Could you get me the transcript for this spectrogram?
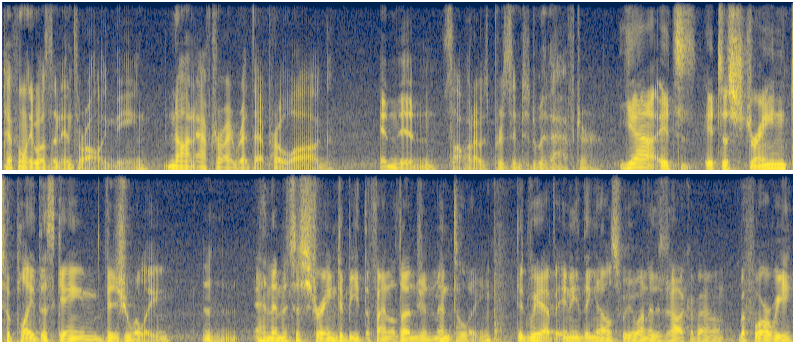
definitely wasn't enthralling me. Not after I read that prologue, and then saw what I was presented with after. Yeah, it's it's a strain to play this game visually. Mm-hmm. And then it's a strain to beat the final dungeon mentally. Did we have anything else we wanted to talk about before we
